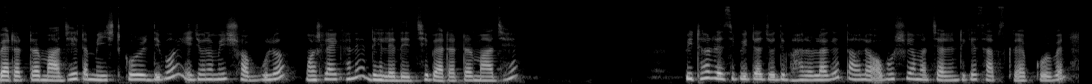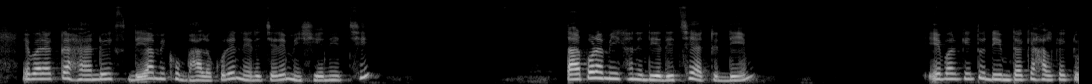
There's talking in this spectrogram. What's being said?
ব্যাটারটার মাঝে এটা মিক্সড করে দিব। এই আমি সবগুলো মশলা এখানে ঢেলে দিচ্ছি ব্যাটারটার মাঝে। পিঠার রেসিপিটা যদি ভালো লাগে তাহলে অবশ্যই আমার চ্যানেলটিকে সাবস্ক্রাইব করবেন। এবার একটা হ্যান্ড উইক্স দিয়ে আমি খুব ভালো করে নেড়ে চেড়ে মিশিয়ে নিচ্ছি। তারপর আমি এখানে দিয়ে দিচ্ছি একটি ডিম। এবার কিন্তু ডিমটাকে হালকা একটু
